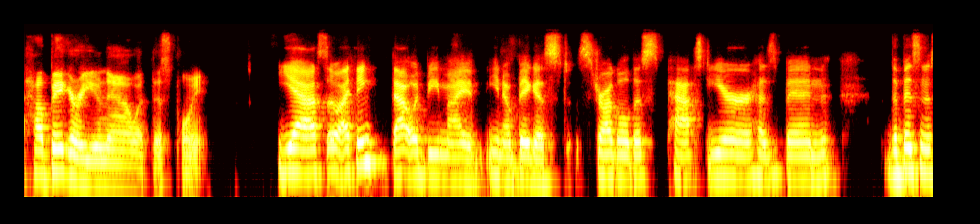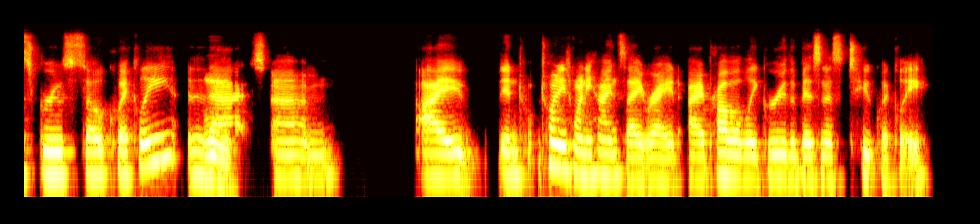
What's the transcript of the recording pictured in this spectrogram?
how big are you now at this point yeah so i think that would be my you know biggest struggle this past year has been the business grew so quickly mm. that um i in 2020 hindsight right i probably grew the business too quickly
